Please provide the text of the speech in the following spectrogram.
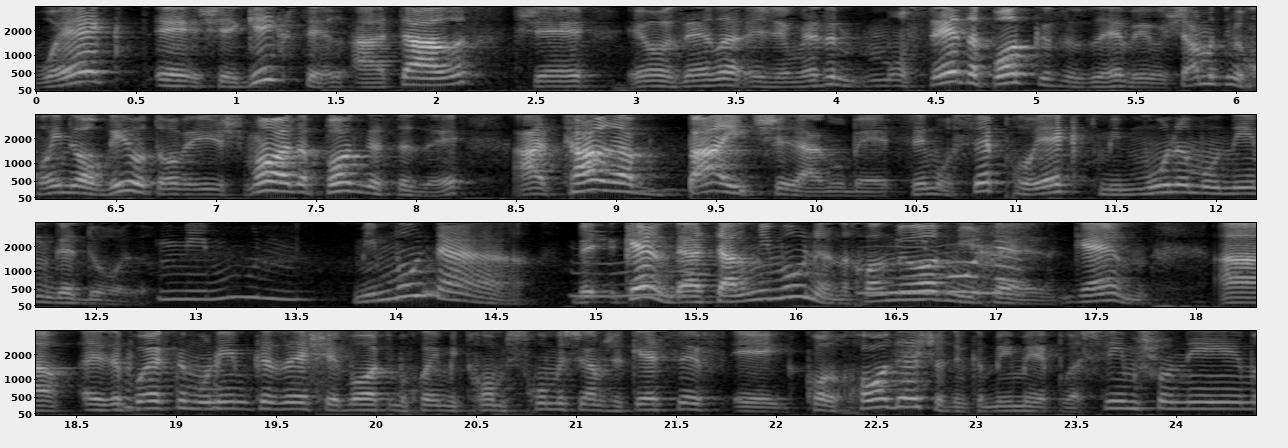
שפרויקט, אה, שגיקסטר, האתר שעוזר, ל- שבעצם עושה את הפודקאסט הזה, ושם אתם יכולים להוריד אותו ולשמוע את הפודקאסט הזה, האתר הבית שלנו בעצם עושה פרויקט מימון המונים גדול. מימון. מימונה. ב- כן, באתר מימונה, נכון מאוד מיכאל, כן. אה, זה פרויקט אמונים כזה שבו אתם יכולים לתרום סכום מסוים של כסף אה, כל חודש, אתם מקבלים אה, פרסים שונים,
